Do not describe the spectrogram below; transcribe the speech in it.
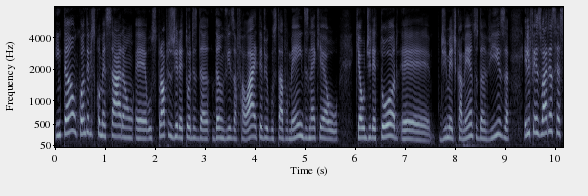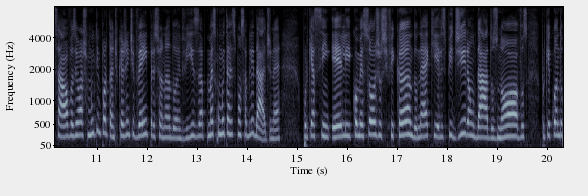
Então, quando eles começaram, é, os próprios diretores da, da Anvisa falar, e teve o Gustavo Mendes, né, que é o, que é o diretor é, de medicamentos da Anvisa, ele fez várias ressalvas. Eu acho muito importante, porque a gente vem pressionando a Anvisa, mas com muita responsabilidade, né? Porque, assim, ele começou justificando, né, que eles pediram dados novos, porque quando o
